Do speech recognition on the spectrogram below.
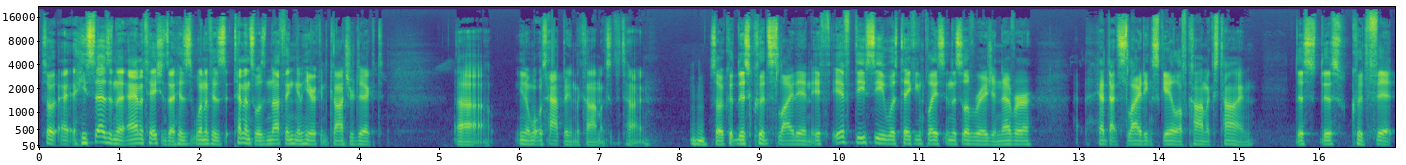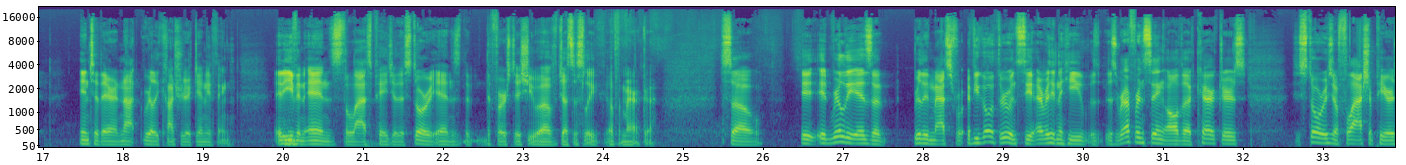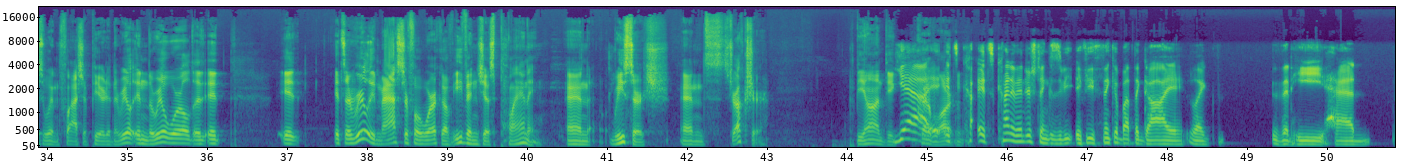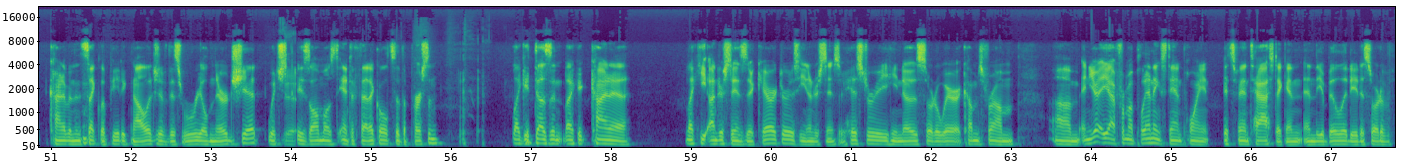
So uh, he says in the annotations that his one of his tenants was nothing in here can contradict, uh, you know, what was happening in the comics at the time. So it could, this could slide in if if DC was taking place in the Silver Age and never had that sliding scale of comics time. This this could fit into there and not really contradict anything. It even ends the last page of the story ends the, the first issue of Justice League of America. So it, it really is a really masterful. If you go through and see everything that he was, is referencing, all the characters, stories, you know, Flash appears when Flash appeared in the real in the real world. It it, it it's a really masterful work of even just planning and research and structure beyond the yeah incredible art. it's it's kind of interesting because if you, if you think about the guy like that he had kind of an encyclopedic knowledge of this real nerd shit which Yeah. is almost antithetical to the person like it doesn't like it kind of like he understands their characters he understands their history he knows sort of where it comes from um, and yeah yeah from a planning standpoint it's fantastic and and the ability to sort of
